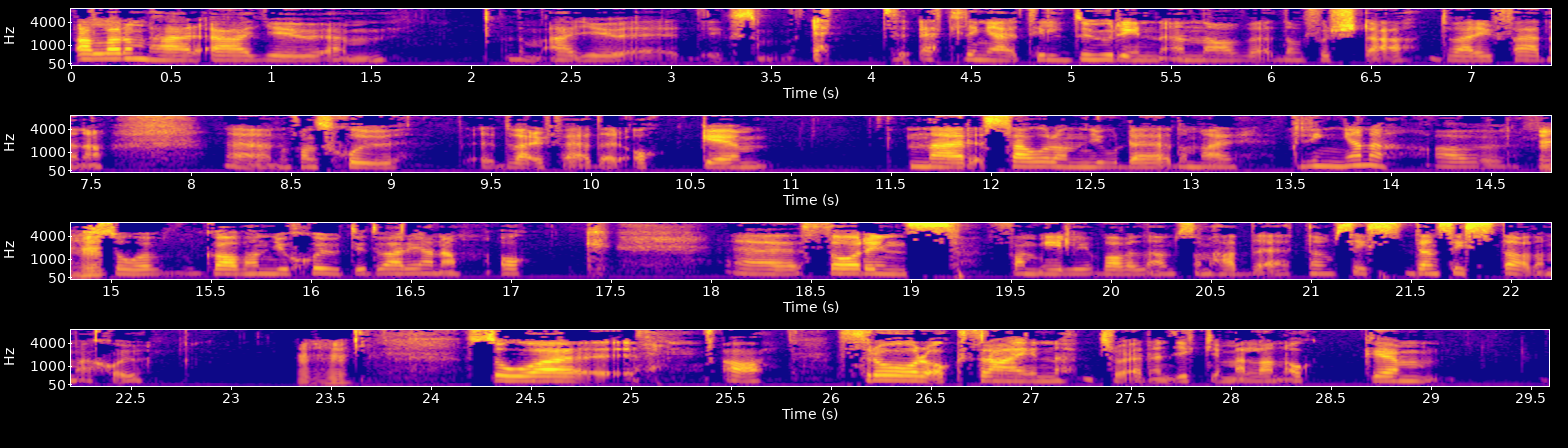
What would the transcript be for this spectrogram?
alla de här är ju... Um, de är ju eh, liksom ett ättlingar till Durin, en av de första dvärgfäderna. Eh, det fanns sju dvärgfäder och eh, när Sauron gjorde de här ringarna av, mm -hmm. så gav han ju sju till dvärgarna och eh, Thorins familj var väl den som hade de sista, den sista av de här sju. Mm -hmm. Så ja, Thror och Thrain tror jag den gick emellan och eh,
